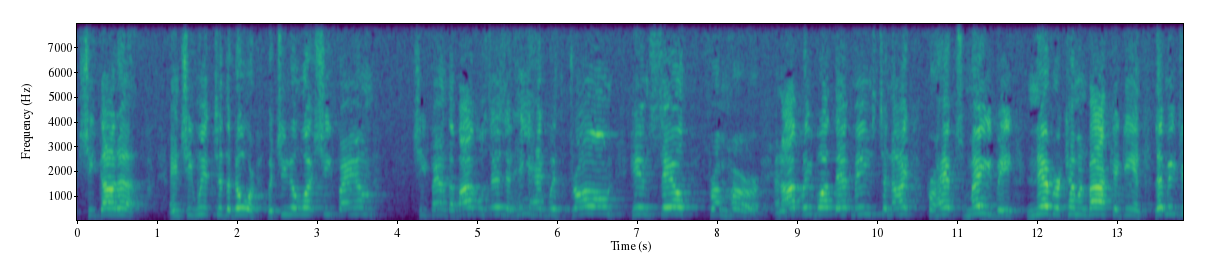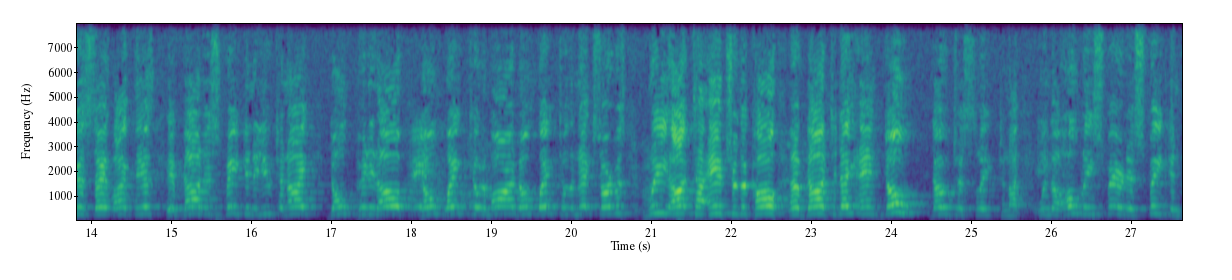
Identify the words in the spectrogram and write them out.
she got up and she went to the door. But you know what she found? She found the Bible says that he had withdrawn himself from her. And I believe what that means tonight, perhaps maybe never coming back again. Let me just say it like this. If God is speaking to you tonight, don't put it off. Don't wait till tomorrow. Don't wait till the next service. We ought to answer the call of God today and don't go to sleep tonight when the Holy Spirit is speaking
